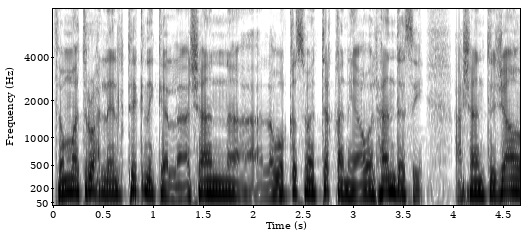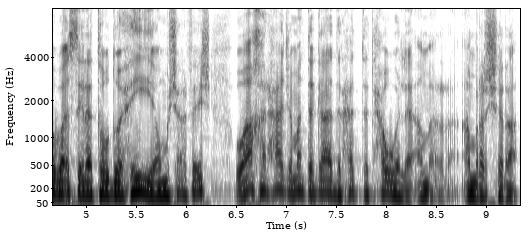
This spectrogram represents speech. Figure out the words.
ثم تروح للتكنيكال عشان لو القسم التقني أو الهندسي عشان تجاوب أسئلة توضيحية ومش عارف إيش. وآخر حاجة ما أنت قادر حتى تحول أمر أمر الشراء.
